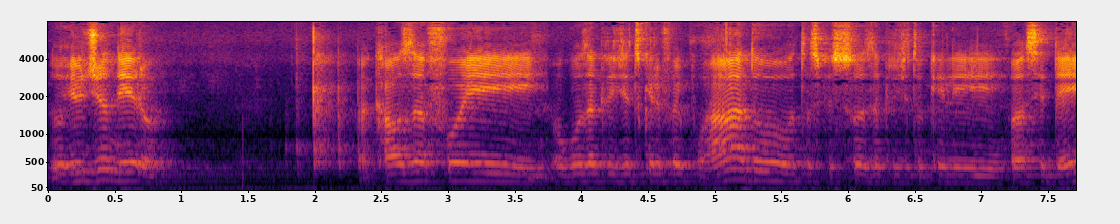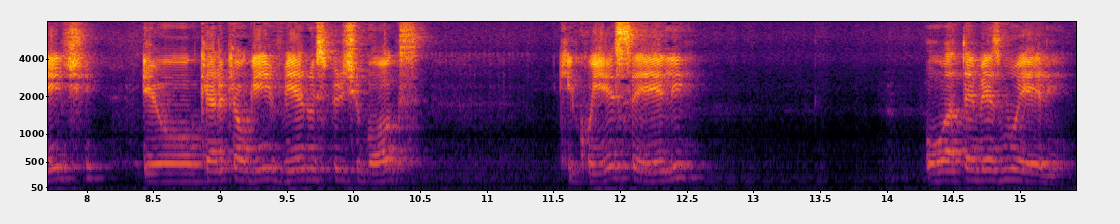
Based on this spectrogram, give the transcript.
no Rio de Janeiro. A causa foi. Alguns acreditam que ele foi empurrado, outras pessoas acreditam que ele foi um acidente. Eu quero que alguém venha no Spirit Box que conheça ele, ou até mesmo ele.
